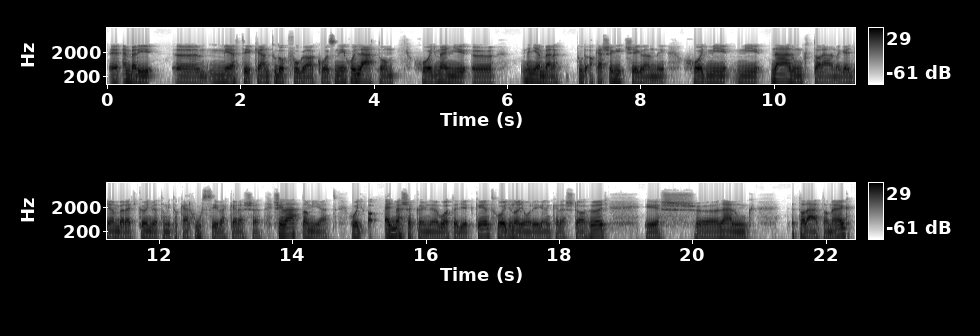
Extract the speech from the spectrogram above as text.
emberi mértéken tudok foglalkozni, hogy látom, hogy mennyi, mennyi embernek tud akár segítség lenni, hogy mi, mi nálunk talál meg egy ember egy könyvet, amit akár 20 éve keresett. És én láttam ilyet, hogy egy mesekönyvnél volt egyébként, hogy nagyon régen kereste a hölgy, és nálunk találta meg,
